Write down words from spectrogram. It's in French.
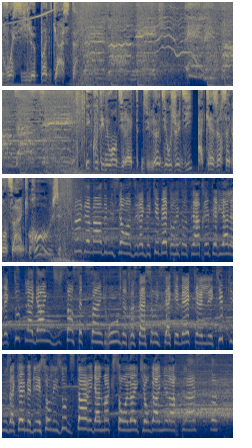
Voici le podcast. Écoutez-nous en direct du lundi au jeudi à 15h55. Rouge. Deuxième heure d'émission en direct de Québec. On est au Théâtre Impérial avec toute la gang du 107.5 Rouge, notre station ici à Québec. L'équipe qui nous accueille, mais bien sûr les auditeurs également qui sont là et qui ont gagné leur place.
